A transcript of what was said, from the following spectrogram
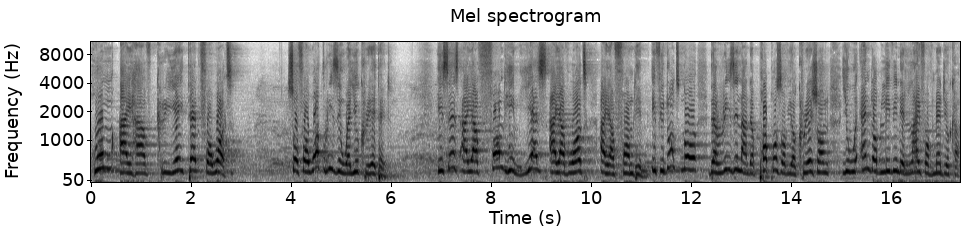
whom I have created for what? So, for what reason were you created? He says, I have formed him. Yes, I have what? I have formed him. If you don't know the reason and the purpose of your creation, you will end up living a life of mediocre.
